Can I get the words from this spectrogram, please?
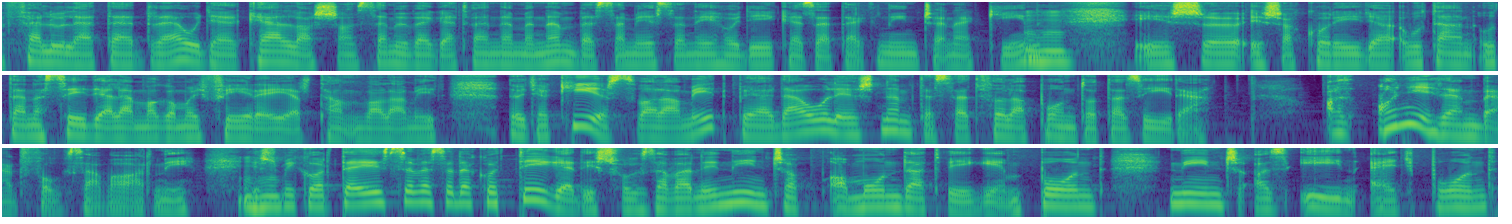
felületedre, ugye kell lassan szemüveget vennem, mert nem veszem észre néha, hogy ékezetek nincsenek kint, uh-huh. és, és akkor így után, utána szégyellem magam, hogy félreértem valamit. De hogyha kiírsz valamit például, és nem teszed föl a pontot az íre, az annyi embert fog zavarni. Uh-huh. És mikor te észreveszed, akkor téged is fog zavarni. Nincs a, a mondat végén pont, nincs az én egy pont.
